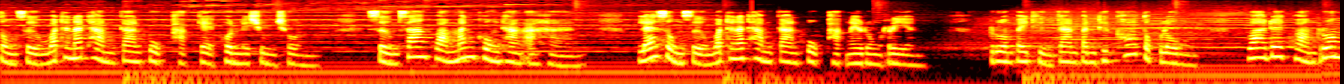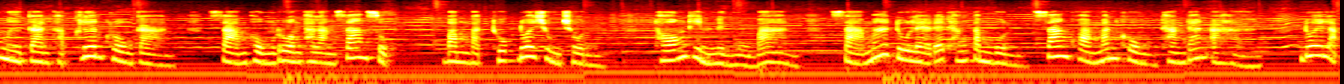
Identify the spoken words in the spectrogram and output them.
ส่งเสริมวัฒนธรรมการปลูกผักแก่คนในชุมชน เสริมสร้างความมั่นคงทางอาหาร และส่งเสริมวัฒนธรรมการปลูกผักในโรงเรียน รวมไปถึงการบันทึกข้อตกลง ว่าด้วยความร่วมมือการขับเคลื่อนโครงการสามผงรวมพลังสร้างสุขบำบัดทุกข์ด้วยชุมชน ท้องถิ่นหนึ่งหมู่บ้าน สามารถดูแลได้ทั้งตำบล สร้างความมั่นคงทางด้านอาหาร ด้วยหลัก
